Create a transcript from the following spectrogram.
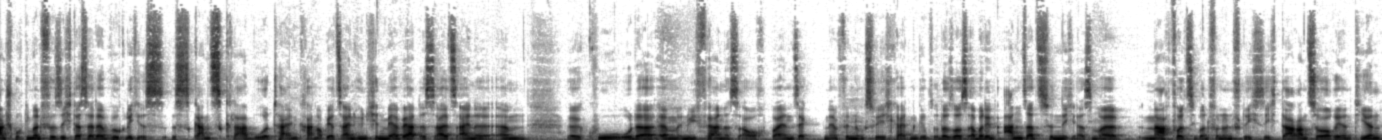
beansprucht niemand für sich, dass er da wirklich es, es ganz klar beurteilen kann, ob jetzt ein Hühnchen mehr wert ist als eine ähm, äh, Kuh oder ähm, inwiefern es auch bei Insekten Empfindungsfähigkeiten gibt oder sowas. Aber den Ansatz finde ich erstmal nachvollziehbar und vernünftig, sich daran zu orientieren.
